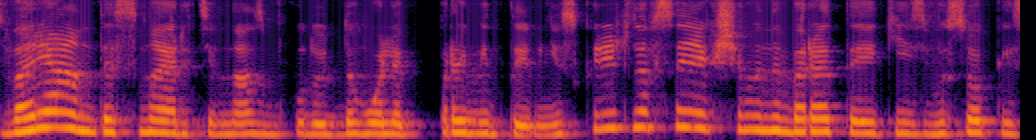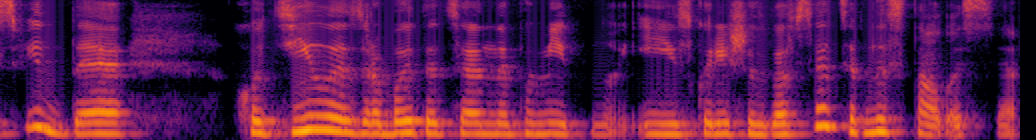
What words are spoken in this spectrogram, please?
Варіанти смерті в нас будуть доволі примітивні, скоріш за все, якщо ви не берете якийсь високий світ, де хотіли зробити це непомітно. І, скоріше за все, це б не сталося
